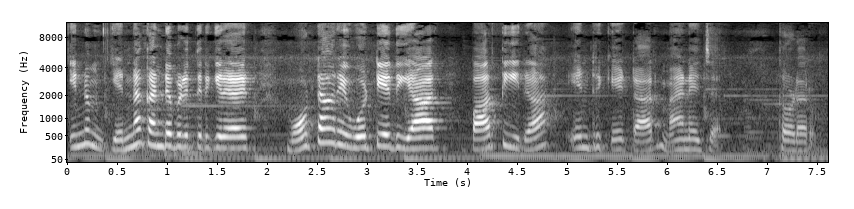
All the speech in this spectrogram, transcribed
இன்னும் என்ன கண்டுபிடித்திருக்கிறேன் மோட்டாரை ஓட்டியது யார்? பார்த்தீரா? என்று கேட்டார் மேனேஜர் தொடரும்.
